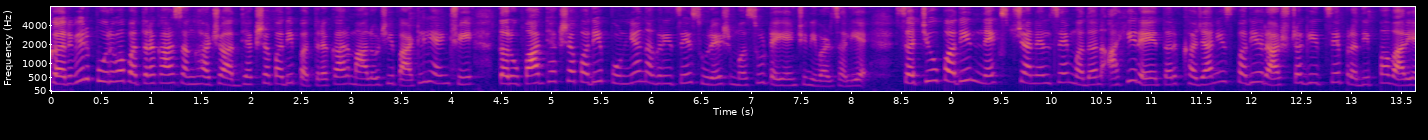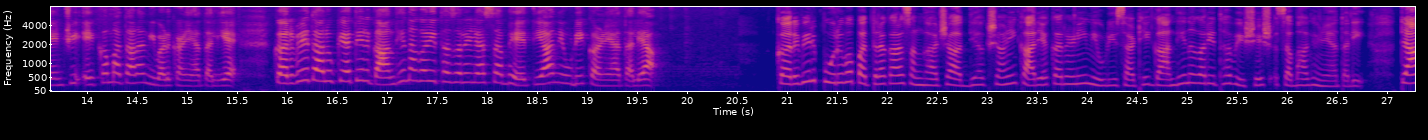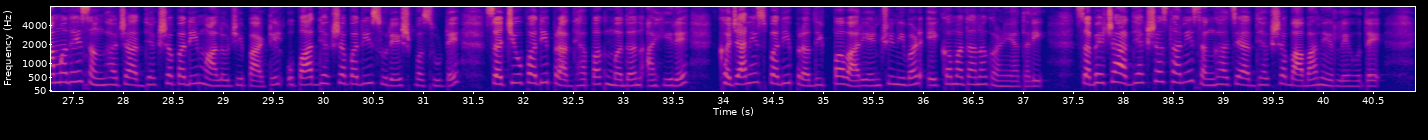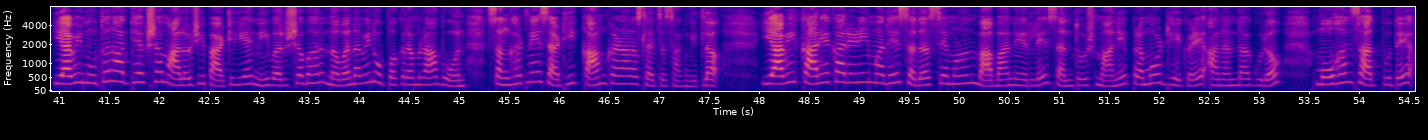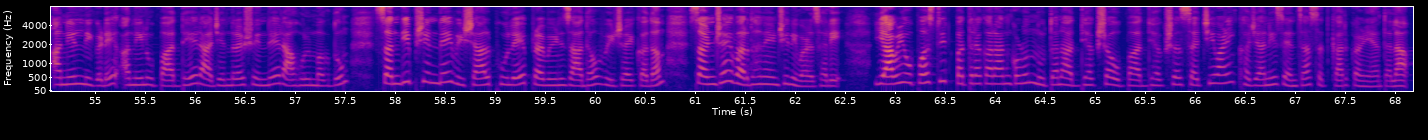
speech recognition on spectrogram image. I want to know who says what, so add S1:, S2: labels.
S1: करवीर पूर्व पत्रकार संघाच्या अध्यक्षपदी पत्रकार मालोजी पाटील यांची तर उपाध्यक्षपदी पुण्यनगरीचे सुरेश मसुटे यांची निवड झाली आहे. सचिवपदी नेक्स्ट चॅनेलचे मदन आहिरे तर खजानीसपदी राष्ट्रगीतचे प्रदीप पवार यांची एकमतानं निवड करण्यात आली आहे. करवीर तालुक्यातील गांधीनगर इथं झालेल्या सभेत या निवडी करण्यात आल्या. करवीर पूर्व पत्रकार संघाच्या अध्यक्ष आणि कार्यकारिणी निवडीसाठी गांधीनगर इथं विशेष सभा घेण्यात आली. त्यामध्ये संघाच्या अध्यक्षपदी मालोजी पाटील उपाध्यक्षपदी सुरेश बसुटे सचिवपदी प्राध्यापक मदन आहिरे खजानीसपदी प्रदीप पवार यांची निवड एकमतानं करण्यात आली. सभेच्या अध्यक्षस्थानी संघाचे अध्यक्ष बाबा निर्ले होते. यावेळी नूतन अध्यक्ष मालोजी पाटील यांनी वर्षभर नवनवीन उपक्रम राबवून संघटनेसाठी काम करणार असल्याचं सांगितलं. यावेळी कार्यकारिणीमध्ये सदस्य म्हणून बाबा निर्ले संतोष माने प्रमोद ढेकळे आनंदा गुरव मोहन सातपुते अनिल निगडे अनिल उपाध्ये राजेंद्र शिंदे राहुल मगदूम संदीप शिंदे विशाल फुले प्रवीण जाधव विजय कदम संजय वर्धन यांची निवड झाली. यावेळी उपस्थित पत्रकारांकडून नूतन अध्यक्ष उपाध्यक्ष सचिव आणि खजानीस यांचा सत्कार करण्यात आला.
